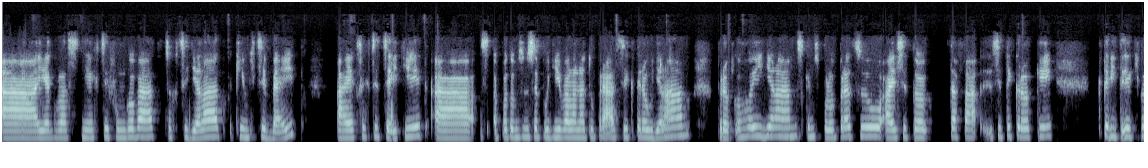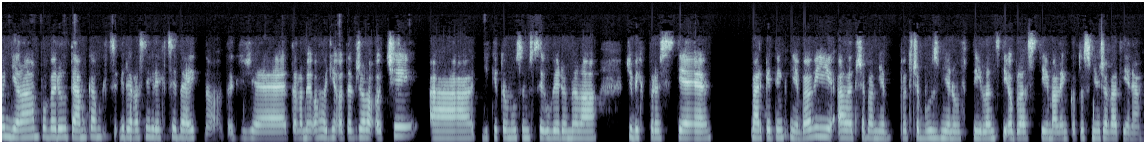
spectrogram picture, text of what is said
a jak vlastně chci fungovat, co chci dělat, kým chci být a jak se chci cítit a, a potom jsem se podívala na tu práci, kterou dělám, pro koho ji dělám, s kým spolupracuju a jestli to ta jestli ty kroky který teď dělám, povedou tam, kam chci, kde vlastně kde chci být, no. Takže tohle mi hodně otevřelo oči a díky tomu jsem si uvědomila, že bych prostě marketing mě baví, ale třeba mě potřebuji změnu v téhle oblasti, malinko to směřovat jinam.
